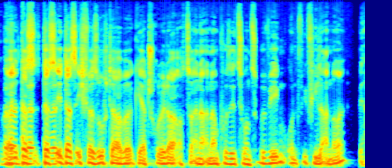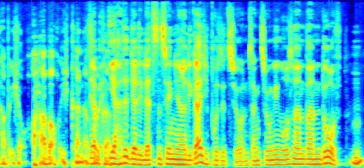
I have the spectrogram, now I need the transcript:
aber, äh, dass, aber, dass, dass ich versucht habe, Gerd Schröder auch zu einer anderen Position zu bewegen und wie viele andere habe ich auch, habe auch ich keinen Erfolg ja, gehabt. Ihr hattet ja die letzten zehn Jahre die gleiche Position. Sanktionen gegen Russland waren doof. Hm?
